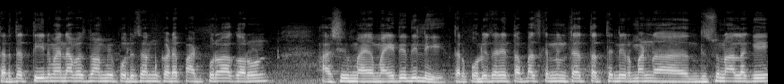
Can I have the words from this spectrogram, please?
तर त्या तीन महिन्यापासून आम्ही पोलिसांकडे पाठपुरावा करून अशी मा माहिती दिली तर पोलिसांनी तपास केल्यानंतर त्यात तथ्य निर्माण दिसून आलं की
